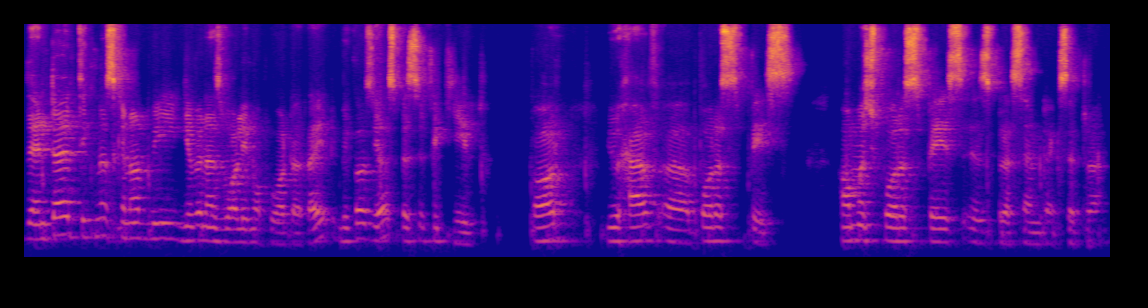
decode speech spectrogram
the entire thickness cannot be given as volume of water right? Because you have specific yield. Or you have a porous space. How much porous space is present etc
